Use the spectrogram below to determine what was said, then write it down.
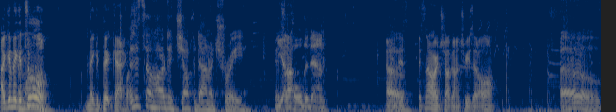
I can make a tool. on. Make a pickaxe. Why is it so hard to chop down a tree? You It's gotta not, hold it down. Uh, Oh. it's, it's not hard to chop down trees at all. Oh.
